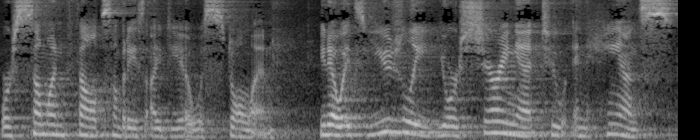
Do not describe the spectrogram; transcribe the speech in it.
where someone felt somebody's idea was stolen. You know, it's usually you're sharing it to enhance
